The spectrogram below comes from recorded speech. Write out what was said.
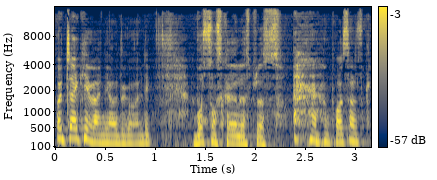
Očekivanje odgovori. Bosanska ili espresso? Bosanska.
